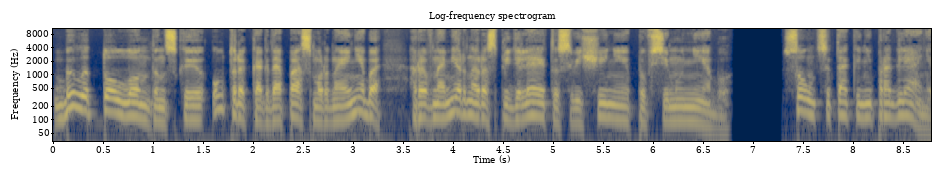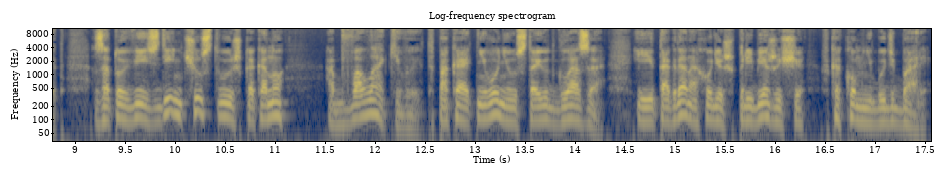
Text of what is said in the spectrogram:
Было то лондонское утро, когда пасмурное небо равномерно распределяет освещение по всему небу. Солнце так и не проглянет, зато весь день чувствуешь, как оно обволакивает, пока от него не устают глаза, и тогда находишь прибежище в каком-нибудь баре.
